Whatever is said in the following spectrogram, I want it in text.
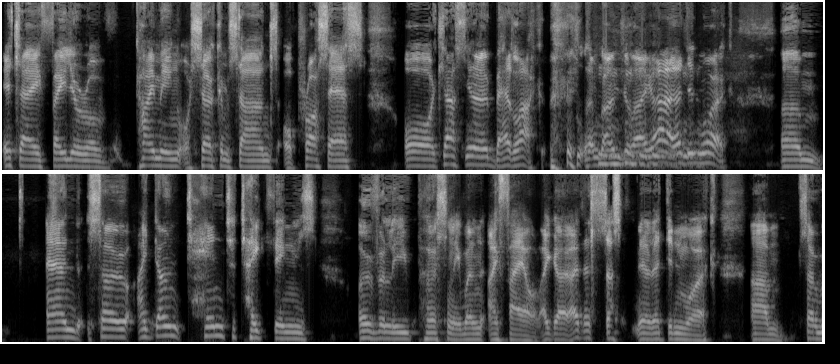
It's a failure of timing or circumstance or process or just, you know, bad luck. Sometimes you're like, ah, that didn't work. Um, and so I don't tend to take things overly personally when I fail. I go, oh, that's just, you know, that didn't work. Um, so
